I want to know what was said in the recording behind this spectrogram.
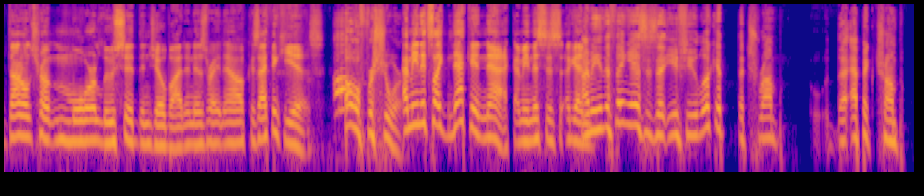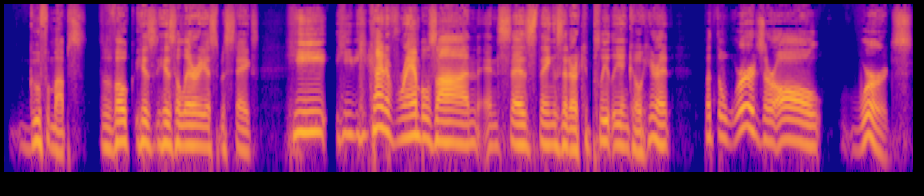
Donald Trump more lucid than Joe Biden is right now? Because I think he is. Oh, for sure. I mean, it's like neck and neck. I mean, this is again. I mean, the thing is, is that if you look at the Trump, the epic Trump goof em ups, the voc- his his hilarious mistakes, he he he kind of rambles on and says things that are completely incoherent, but the words are all words.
